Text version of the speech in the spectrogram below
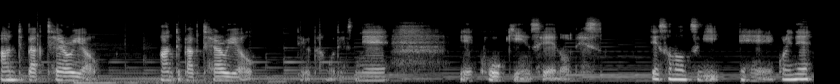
antibacterial, antibacterial っていう単語ですね。えー、抗菌性能です。で、その次、えー、これね、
